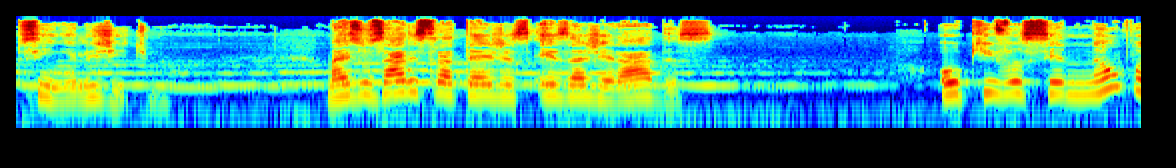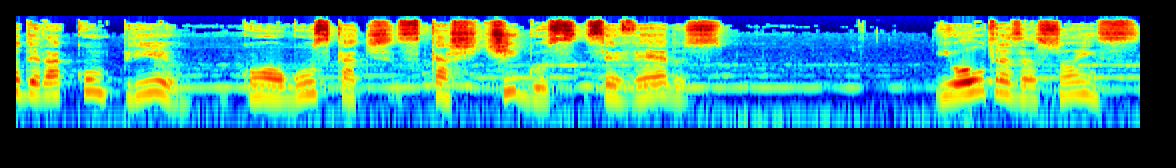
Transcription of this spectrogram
Sim, é legítimo. Mas usar estratégias exageradas ou que você não poderá cumprir com alguns castigos severos e outras ações,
